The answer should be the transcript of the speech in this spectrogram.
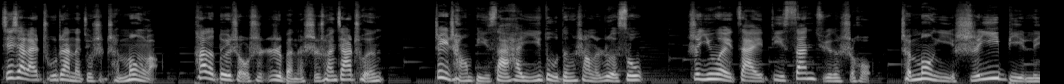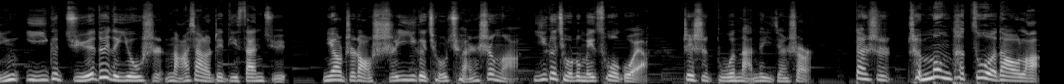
接下来出战的就是陈梦了，他的对手是日本的石川佳纯。这场比赛还一度登上了热搜，是因为在第三局的时候。陈梦以十一比零，以一个绝对的优势拿下了这第三局。你要知道，十一个球全胜啊，一个球都没错过呀，这是多难的一件事儿。但是陈梦她做到了，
